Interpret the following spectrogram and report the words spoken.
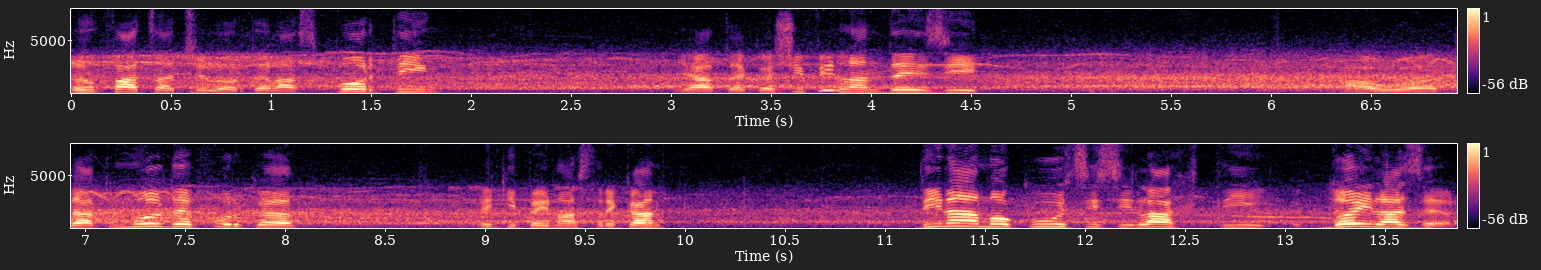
în fața celor de la Sporting. Iată că și finlandezii au uh, dat mult de furcă echipei noastre camp. Dinamo cu Sisi Lahti 2 la 0.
